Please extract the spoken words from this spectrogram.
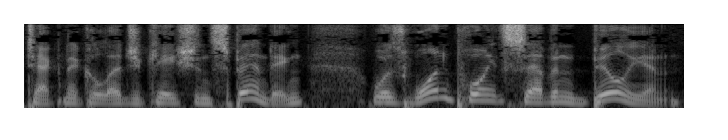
technical education spending, was 1.7 billion.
